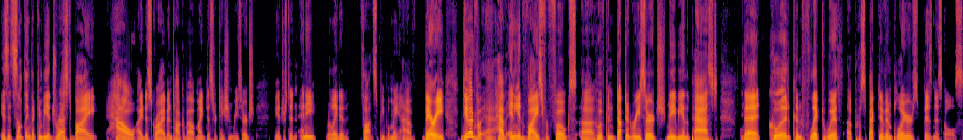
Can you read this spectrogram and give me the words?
is it something that can be addressed by how I describe and talk about my dissertation research? Be interested in any related thoughts people may have. Barry, do you have, have any advice for folks uh, who have conducted research maybe in the past that could conflict with a prospective employer's business goals?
